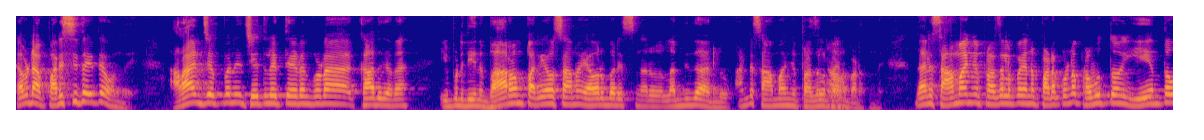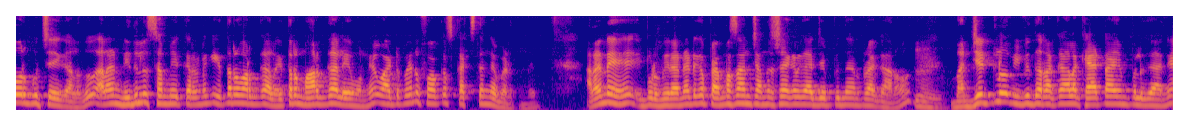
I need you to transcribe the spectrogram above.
కాబట్టి ఆ పరిస్థితి అయితే ఉంది. అలా అని చెప్పని చేతులు ఎత్తేయడం కూడా కాదు కదా. ఇప్పుడు దీని భారం పర్యవసానం ఎవరు భరిస్తున్నారు? లబ్ధిదారులు అంటే సామాన్య ప్రజలపైన. పడుతుంది. దాని సామాన్య ప్రజలపైన పడకుండా ప్రభుత్వం ఎంతవరకు చేయగలదు? అలానే నిధుల సమీకరణకి ఇతర వర్గాలు ఇతర మార్గాలు ఏమున్నాయి? వాటిపైన ఫోకస్ ఖచ్చితంగా పెడుతుంది. అలానే ఇప్పుడు మీరు అన్నట్టుగా పెమ్మసాని చంద్రశేఖర్ గారు చెప్పిన దాని ప్రకారం బడ్జెట్లో వివిధ రకాల కేటాయింపులు కానీ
